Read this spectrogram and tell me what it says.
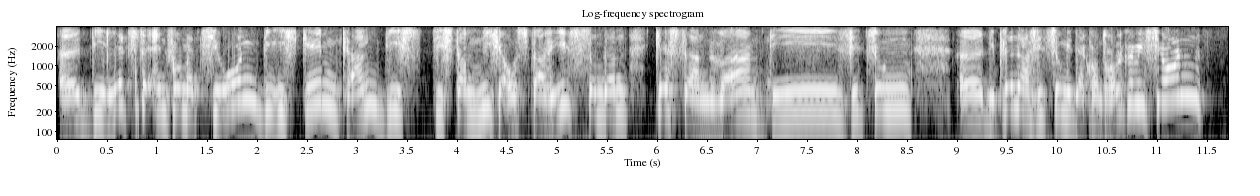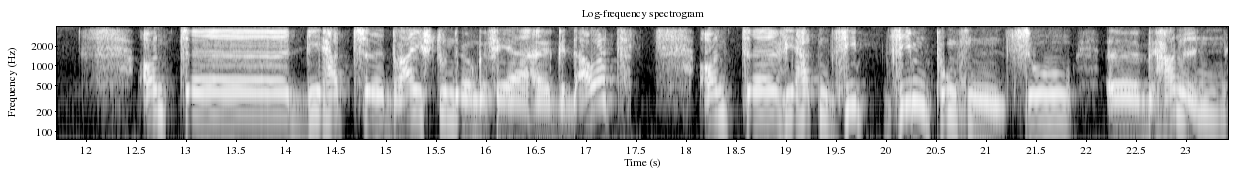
Äh, die letzte Information, die ich geben kann, die, die stammt nicht aus Paris, sondern gestern war die Sitzung, äh, die Plenarsitzung in der Kontrollkommission und äh, die hat drei Stunden ungefähr äh, gedauert. Und äh, wir hatten sieb, sieben Punkte zu äh, behandeln.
